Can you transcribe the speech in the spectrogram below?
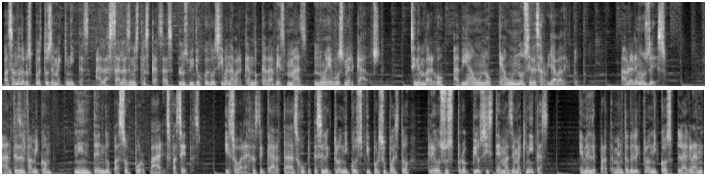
Pasando de los puestos de maquinitas a las salas de nuestras casas, los videojuegos iban abarcando cada vez más nuevos mercados. Sin embargo, había uno que aún no se desarrollaba del todo. Hablaremos de eso. Antes del Famicom, Nintendo pasó por varias facetas. Hizo barajas de cartas, juguetes electrónicos y por supuesto creó sus propios sistemas de maquinitas. En el departamento de electrónicos, la gran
